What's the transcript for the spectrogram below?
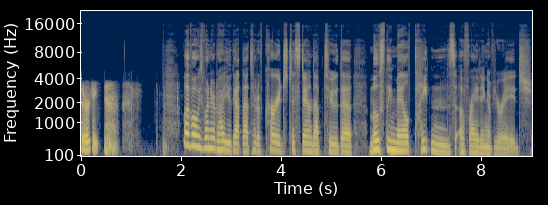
30. well, I've always wondered how you got that sort of courage to stand up to the mostly male titans of writing of your age.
